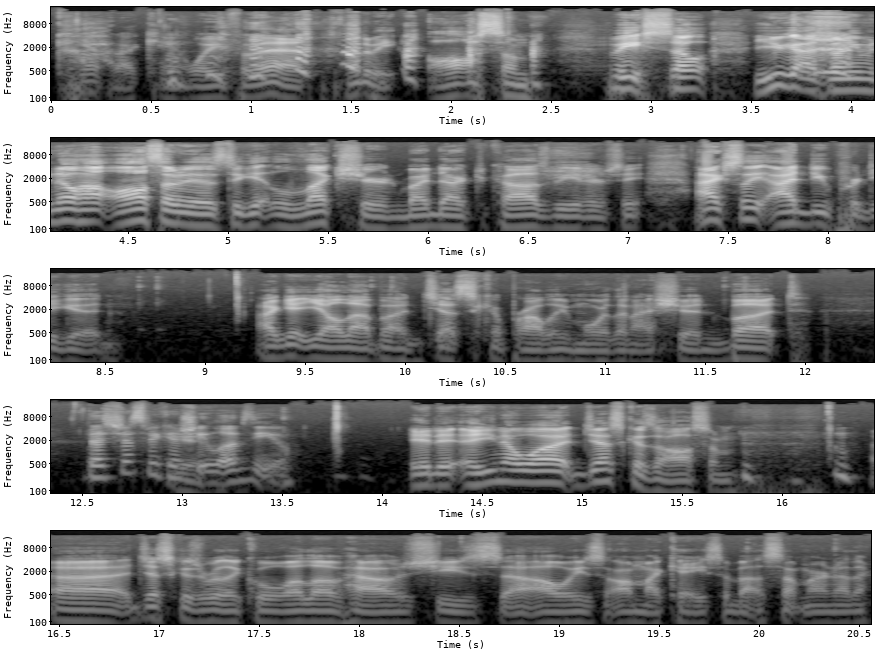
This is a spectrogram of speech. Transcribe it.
God, I can't wait for that. Gonna be awesome. It'll be so you guys don't even know how awesome it is to get lectured by Dr. Cosby and her. Actually, I do pretty good. I get yelled at by Jessica probably more than I should, but That's just because she loves you. it. it- You know what? Jessica's awesome. uh, Jessica's really cool. I love how she's uh, always on my case about something or another.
